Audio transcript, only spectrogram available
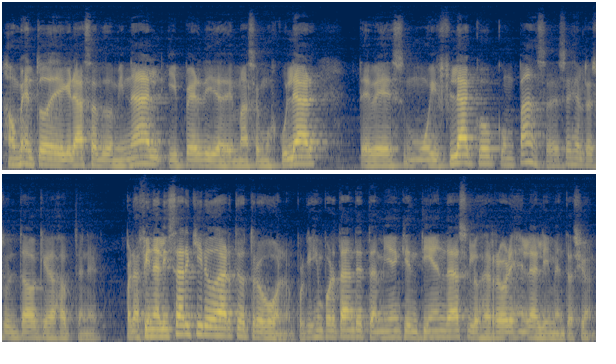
aumento de grasa abdominal y pérdida de masa muscular, te ves muy flaco con panza, ese es el resultado que vas a obtener. Para finalizar quiero darte otro bono, porque es importante también que entiendas los errores en la alimentación.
